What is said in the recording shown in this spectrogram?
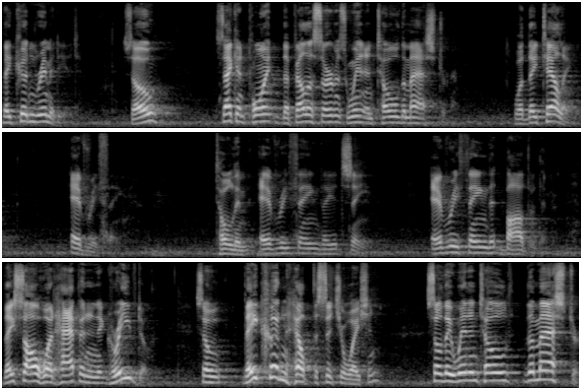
They couldn't remedy it. So, second point, the fellow servants went and told the master. What they tell him? Everything. Told him everything they had seen, everything that bothered them. They saw what happened and it grieved them. So they couldn't help the situation. So they went and told the master,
